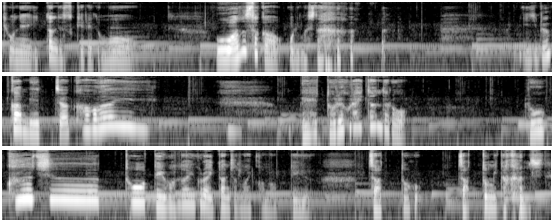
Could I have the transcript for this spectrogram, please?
ー、今日ね行ったんですけれどもわんさかおりました。イルカめっちゃ可愛いえー、どれぐらいいたんだろう。60頭って言わないぐらいいたんじゃないかなっていうざっとざっと見た感じで。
